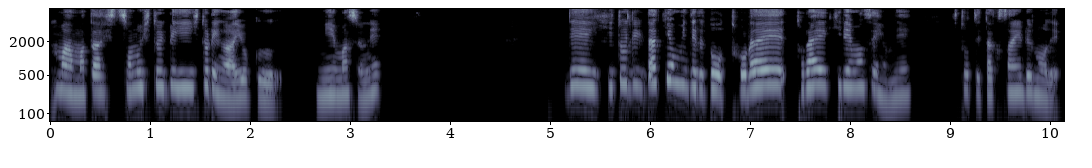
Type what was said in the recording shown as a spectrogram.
まあまたその一人一人がよく見えますよね。で、一人だけを見てると捉え、捉えきれませんよね。人ってたくさんいるので。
